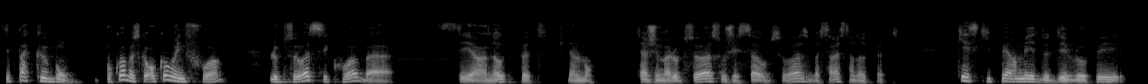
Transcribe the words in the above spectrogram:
c'est pas que bon. Pourquoi? Parce qu'encore une fois, le psoas, c'est quoi? Bah, C'est un output finalement. Tiens, j'ai mal au psoas ou j'ai ça au psoas, bah, ça reste un output. Qu'est-ce qui permet de développer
